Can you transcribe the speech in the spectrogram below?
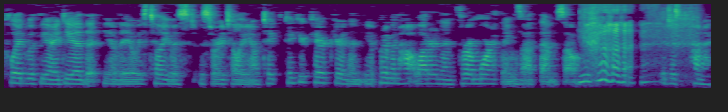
played with the idea that you know they always tell you as a storyteller you know take take your character and then you know put them in hot water and then throw more things at them. So it just kind of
